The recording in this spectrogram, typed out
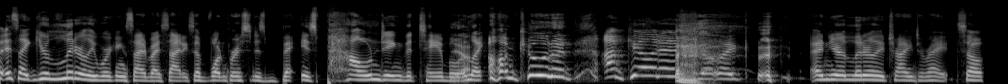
it's like you're literally working side by side, except one person is ba- is pounding the table Yeah. and like, oh, I'm killing it, I'm killing it, you know, like, and you're literally trying to write. So,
